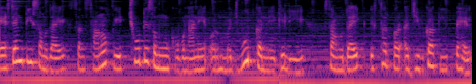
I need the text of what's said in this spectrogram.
एसएनटी समुदाय संस्थानों के छोटे समूहों को बनाने और मज़बूत करने के लिए सामुदायिक स्तर पर आजीविका की पहल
